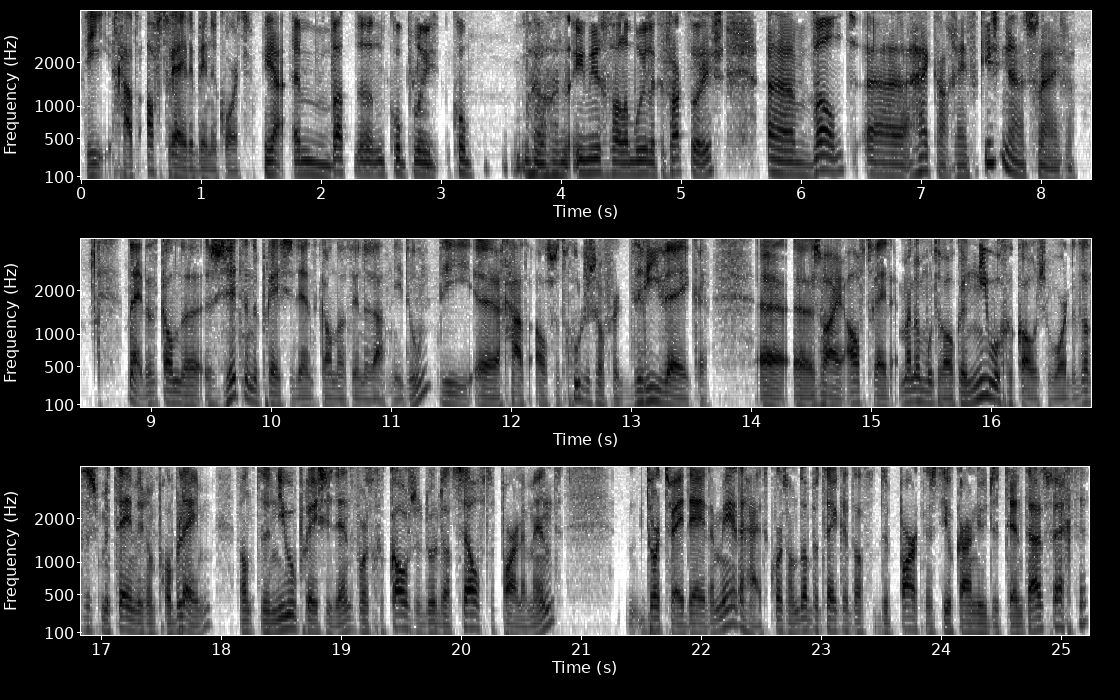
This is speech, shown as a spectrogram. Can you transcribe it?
die gaat aftreden binnenkort. Ja, en wat een in ieder geval een moeilijke factor is. want hij kan geen verkiezingen uitschrijven. Nee, dat kan de zittende president kan dat inderdaad niet doen. Die uh, gaat, als het goed is, over drie weken uh, zal hij aftreden. Maar dan moet er ook een nieuwe gekozen worden. Dat is meteen weer een probleem. Want de nieuwe president wordt gekozen door datzelfde parlement door twee derde meerderheid. Kortom, dat betekent dat de partners die elkaar nu de tent uitvechten...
